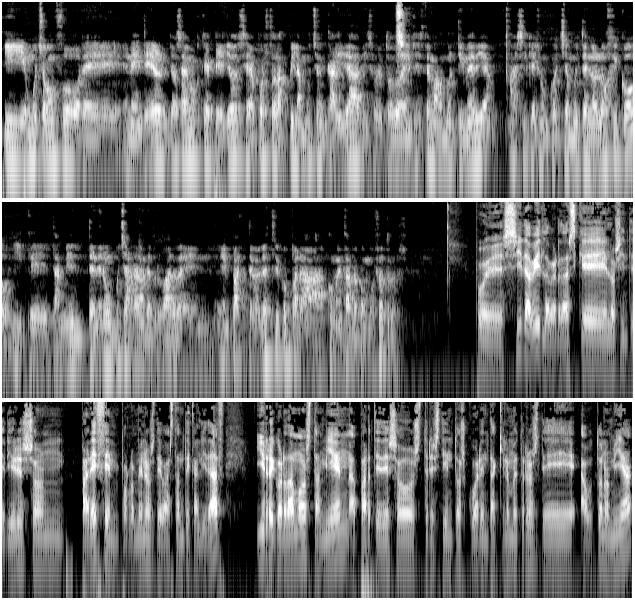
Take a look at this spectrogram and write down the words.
y mucho confort eh, en el interior. Ya sabemos que Peugeot se ha puesto las pilas mucho en calidad y sobre todo en sistemas multimedia, así que es un coche muy tecnológico y que también tendremos muchas ganas de probar en, en eléctrico para comentarlo con vosotros. Pues sí, David, la verdad es que los interiores son parecen por lo menos de bastante calidad y recordamos también, aparte de esos 340 kilómetros de autonomía,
